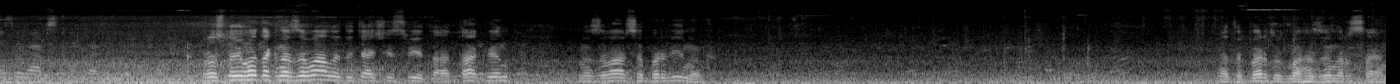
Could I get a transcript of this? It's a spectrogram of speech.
називався, напевно. Просто його так називали Дитячий світ, а так він називався Барвінок. А тепер тут магазин Арсен.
